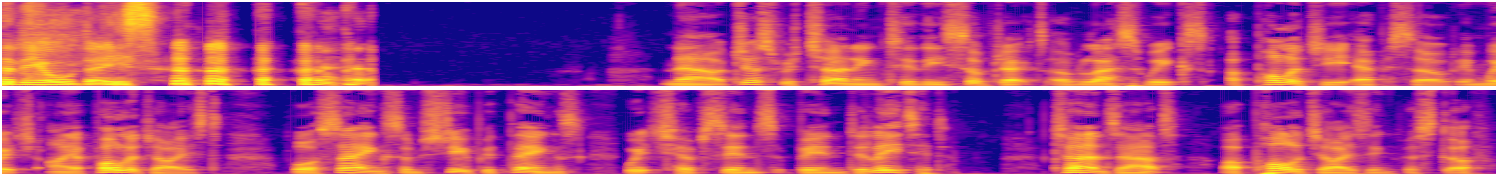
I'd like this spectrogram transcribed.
the old days. now, just returning to the subject of last week's apology episode, in which I apologised for saying some stupid things which have since been deleted. Turns out, apologising for stuff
